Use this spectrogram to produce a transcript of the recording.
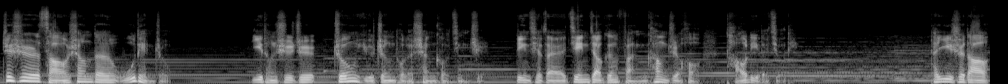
这是早上的五点钟，伊藤诗织终于挣脱了山口敬之，并且在尖叫跟反抗之后逃离了酒店。他意识到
